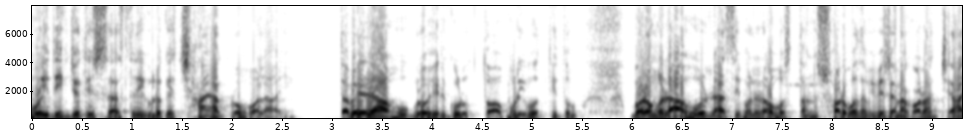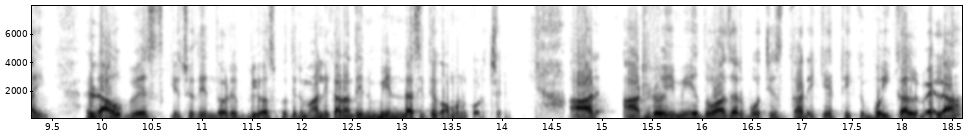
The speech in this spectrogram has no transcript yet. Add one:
বৈদিক জ্যোতিষশাস্ত্রে এগুলোকে ছায়া গ্রহ বলা হয়। তবে রাহু গ্রহের গুরুত্ব অপরিবর্তিত। বরং রাহুর রাশিফলের অবস্থান সর্বদা বিবেচনা করা যায়। রাহু বেশ কিছুদিন ধরে বৃহস্পতির মালিকানাধীন মীন রাশিতে গমন করছে। আর আঠেরোই মে দু হাজার পঁচিশ তারিখে ঠিক বৈকাল বেলা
